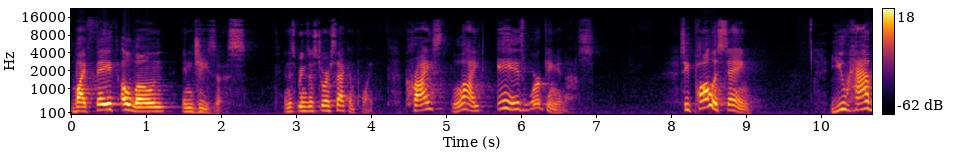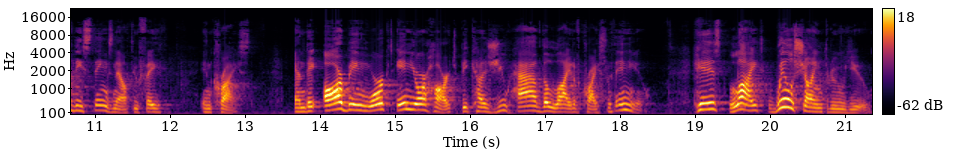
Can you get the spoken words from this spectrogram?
by faith alone in Jesus. And this brings us to our second point Christ's light is working in us. See, Paul is saying, you have these things now through faith in Christ, and they are being worked in your heart because you have the light of Christ within you. His light will shine through you.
